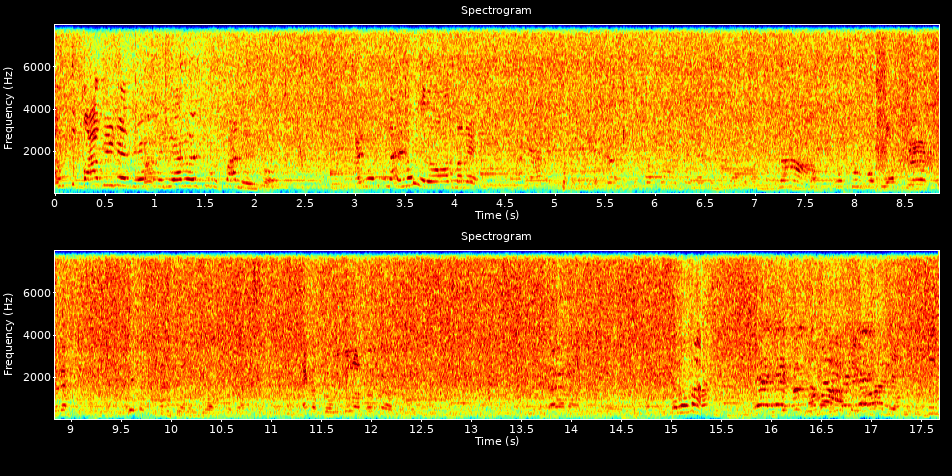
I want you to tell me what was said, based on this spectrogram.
আমি তো পাবি না যে আমি যেন একটু পানি হইব আমি তো নাই লাগে আর মানে না প্রচুর ব্লক করে রাখছে রে একটা ছবি তোলার দরকার আছে জায়গা না বাবা মামা আমার যে কিছু দিন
